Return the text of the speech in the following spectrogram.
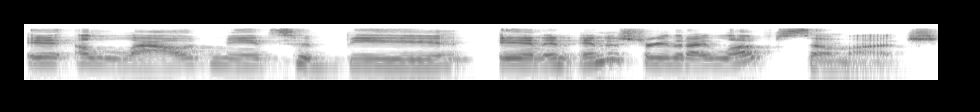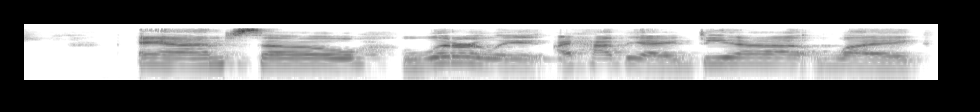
it allowed me to be in an industry that I loved so much. And so literally I had the idea, like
